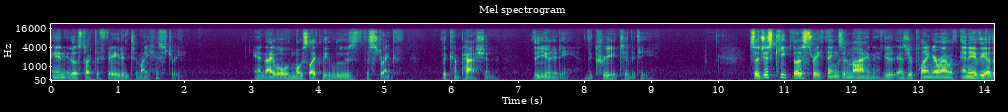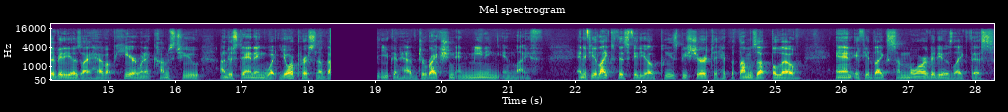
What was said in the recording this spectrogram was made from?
and it'll start to fade into my history. And I will most likely lose the strength, the compassion, the unity, the creativity. So just keep those three things in mind you're, as you're playing around with any of the other videos I have up here when it comes to understanding what your personal you can have direction and meaning in life. And if you liked this video, please be sure to hit the thumbs up below. And if you'd like some more videos like this,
